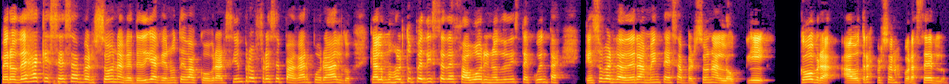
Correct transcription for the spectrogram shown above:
Pero deja que sea esa persona que te diga que no te va a cobrar. Siempre ofrece pagar por algo que a lo mejor tú pediste de favor y no te diste cuenta que eso verdaderamente esa persona lo cobra a otras personas por hacerlo.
